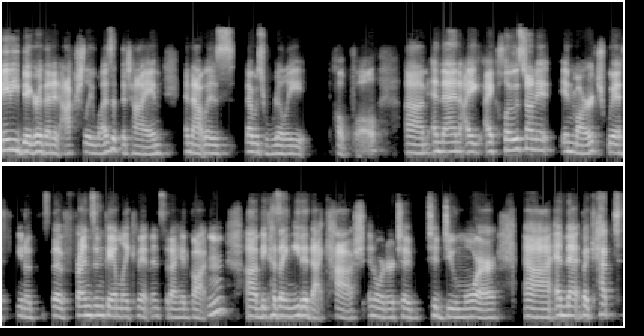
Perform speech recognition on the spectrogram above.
maybe bigger than it actually was at the time. And that was, that was really helpful. Um, and then I, I closed on it in March with, you know, the friends and family commitments that I had gotten um, because I needed that cash in order to to do more. Uh, and that, but kept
